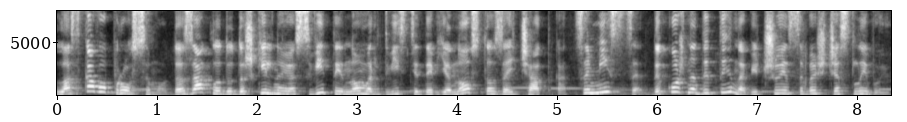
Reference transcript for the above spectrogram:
Ласкаво просимо до закладу дошкільної освіти номер 290 Зайчатка. Це місце, де кожна дитина відчує себе щасливою,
